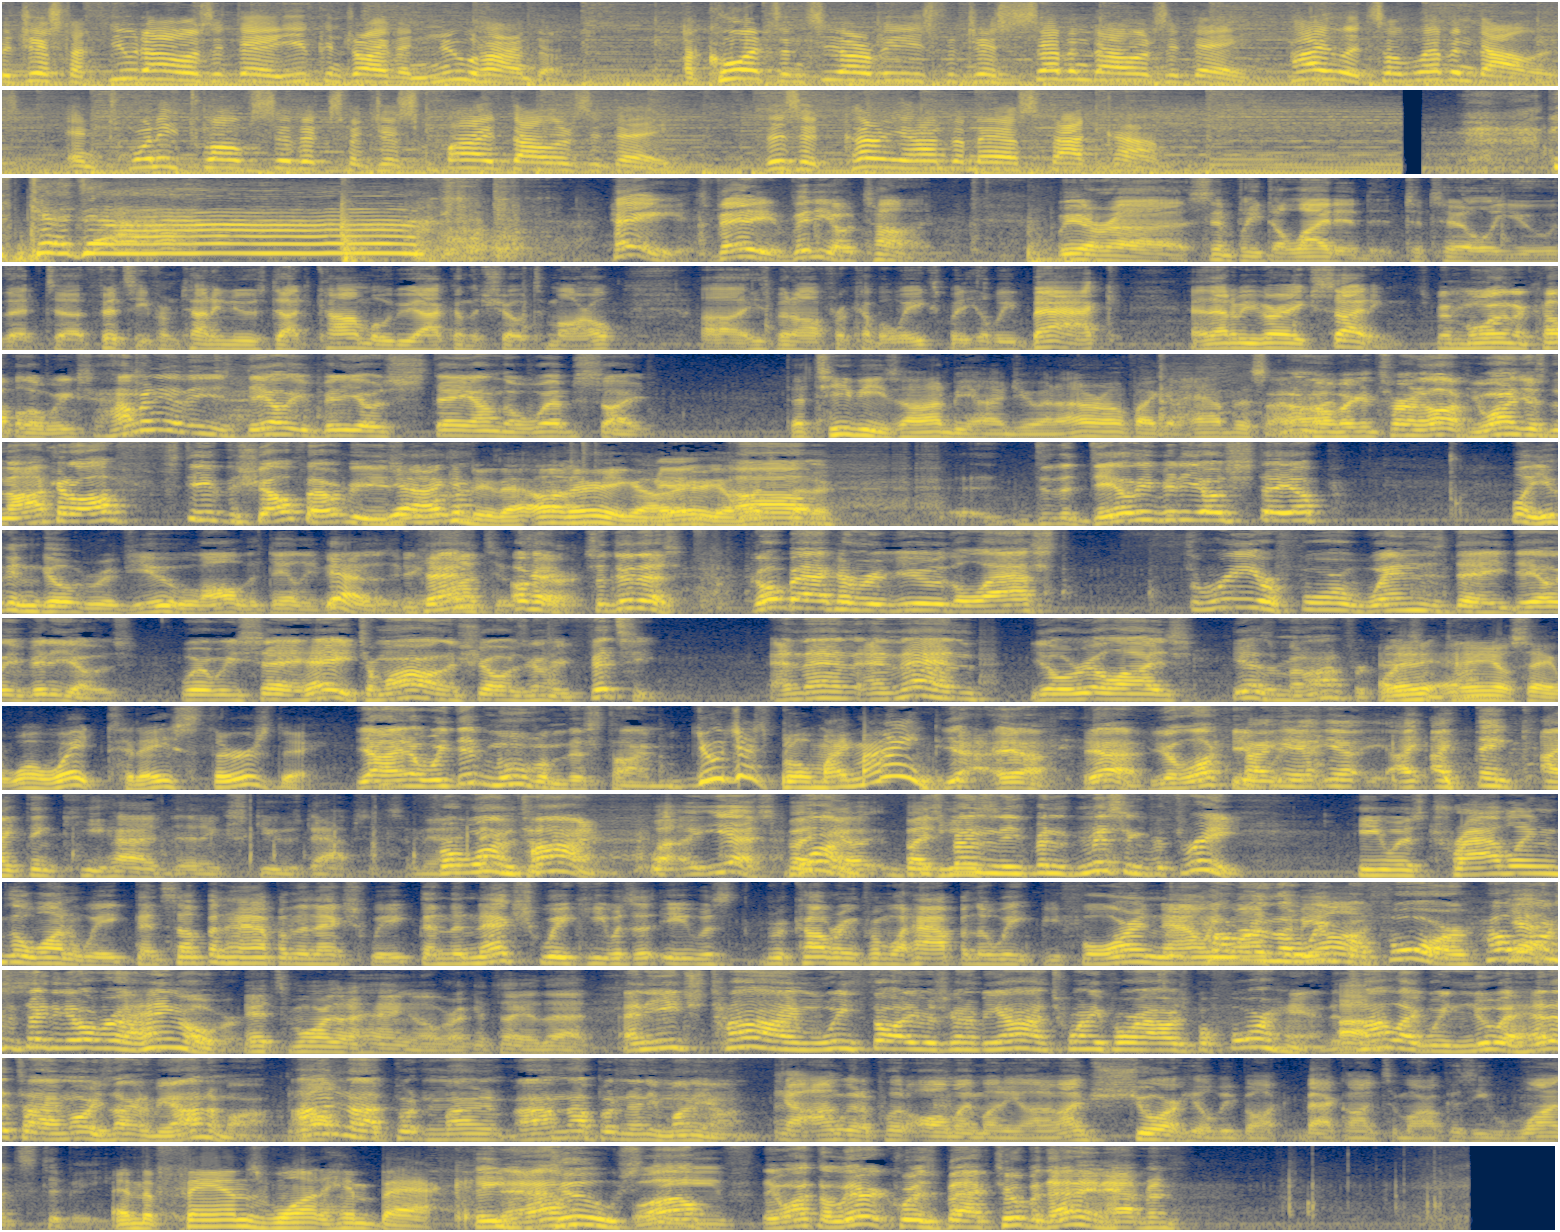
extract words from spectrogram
For just a few dollars a day, you can drive a new Honda. Accords and CRVs for just $7 a day. Pilots $11. And 2012 Civics for just $5 a day. Visit curryhondamass.com. Hey, it's video, video time. We are uh, simply delighted to tell you that uh, Fitzy from TonyNews.com will be back on the show tomorrow. Uh, he's been off for a couple weeks, but he'll be back, and that'll be very exciting. It's been more than a couple of weeks. How many of these daily videos stay on the website? The TV's on behind you, and I don't know if I can have this I don't know if I can turn it off. You want to just knock it off, Steve, the shelf? That would be easy. Yeah, I can it? do that. Oh, there you go. There you go. Much Um, better. Do the daily videos stay up? Well, you can go review all the daily videos Yeah, if you, You can? want to. Okay, sure. so do this. Go back and review the last three or four Wednesday daily videos where we say, hey, tomorrow on the show is going to be Fitzy. And then and then you'll realize he hasn't been on for And quite then, some and then you'll say, "Well, wait, today's Thursday." yeah, I know. We did move him this time. You just blew my mind. Yeah, yeah, yeah. You're lucky. If we- yeah, yeah, I, I think I think he had an excused absence. I mean, I For think- one time. Well, yes, but one. you know, but he's been he's- he's been missing for three. He was traveling the one week, then something happened the next week, then the next week he was he was recovering from what happened the week before, and now he Covering wants the to be week on. before. How long does it take to get over a hangover? It's more than a hangover, I can tell you that. And each time we thought he was going to be on 24 hours beforehand. It's Um, not like we knew ahead of time. Oh, he's not going to be on tomorrow. No. I'm not putting my. I'm not putting any money on. him. No, I'm going to put all my money on him. I'm sure he'll be back back on tomorrow because he wants to be. And the fans want him back. They Yeah? do, Well, Steve. they want the lyric quiz back too, but that ain't happening.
